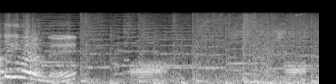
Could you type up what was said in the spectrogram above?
이스. 싸대기 맞았네. 어. 어.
